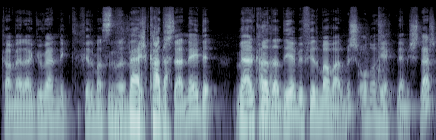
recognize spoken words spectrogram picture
kamera güvenlik firmasını Verkada. hacklemişler. Neydi? Verkada. Verkada diye bir firma varmış. Onu hacklemişler.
